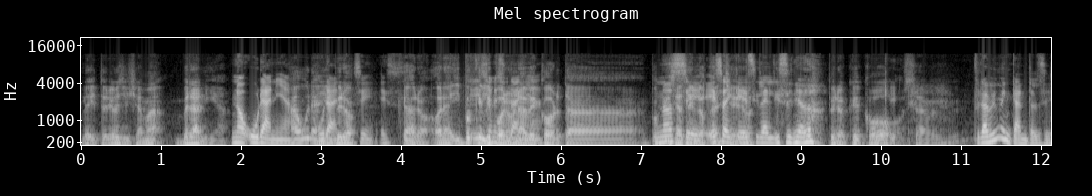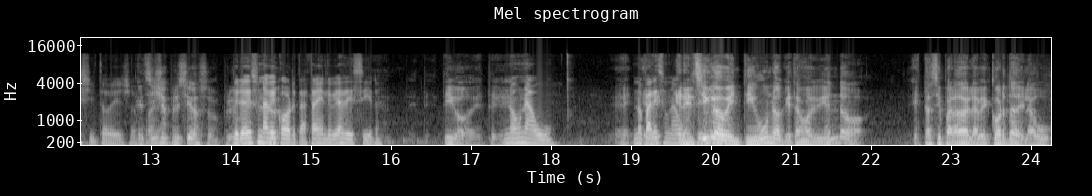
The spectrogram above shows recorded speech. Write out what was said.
la editorial se llama Brania. No, Urania. Ah, Urania, pero sí, es, claro, ahora, ¿y por qué le pone una B corta? no sé, eso hay que decirle al diseñador. Pero qué cosa. Pero a mí me encanta el sellito de ellos. El sello es precioso. Pero, es una B corta, está bien, le voy a decir. Digo, este... No una U. Eh, no parece una U. En el siglo XXI que estamos viviendo, está separado la B corta de la U.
